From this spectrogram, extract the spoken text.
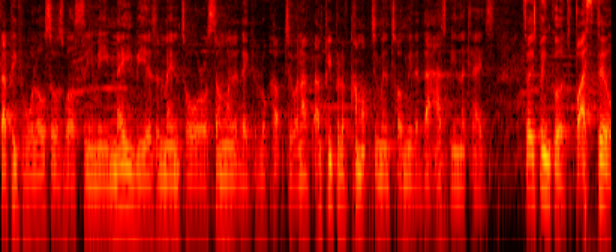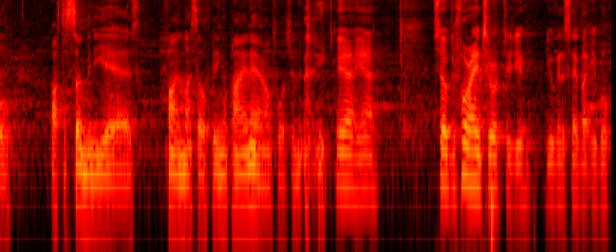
that people will also as well see me maybe as a mentor or someone that they could look up to. And, and people have come up to me and told me that that has been the case. So it's been good, but I still, after so many years, find myself being a pioneer, unfortunately. Yeah, yeah. So before I interrupted you, you were going to say about your book.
